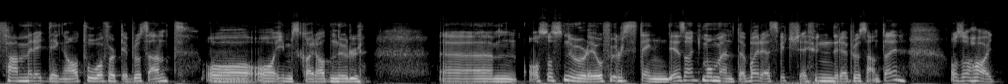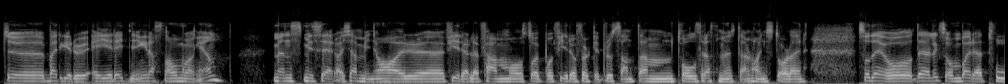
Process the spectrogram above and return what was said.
fem redninger og 42 og, mm. og Imskar hadde null. Um, og så snur det jo fullstendig. Sant? Momentet bare switcher 100 der. Og så har ikke Bergerud ei redning resten av omgangen. Mens Misera kommer inn og har eh, fire eller fem og står på 44% de 12-13 minuttene han står der. Så det er jo det er liksom bare to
